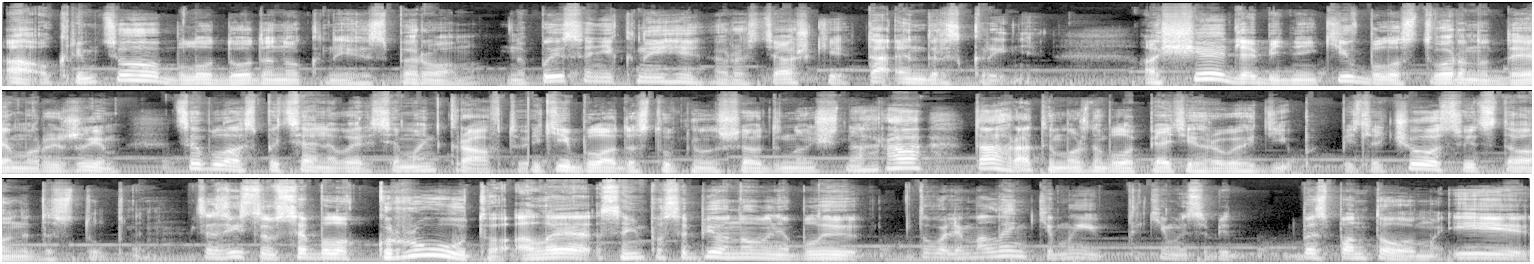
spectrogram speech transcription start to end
А окрім цього, було додано книги з пером, написані книги, розтяжки та ендерскрині. А ще для бідняків було створено демо-режим. Це була спеціальна версія Майнкрафту, якій була доступна лише одиночна гра, та грати можна було 5 ігрових діб, після чого світ ставав недоступним. Це, звісно, все було круто, але самі по собі оновлення були доволі маленькими і такими собі безпонтовими. І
